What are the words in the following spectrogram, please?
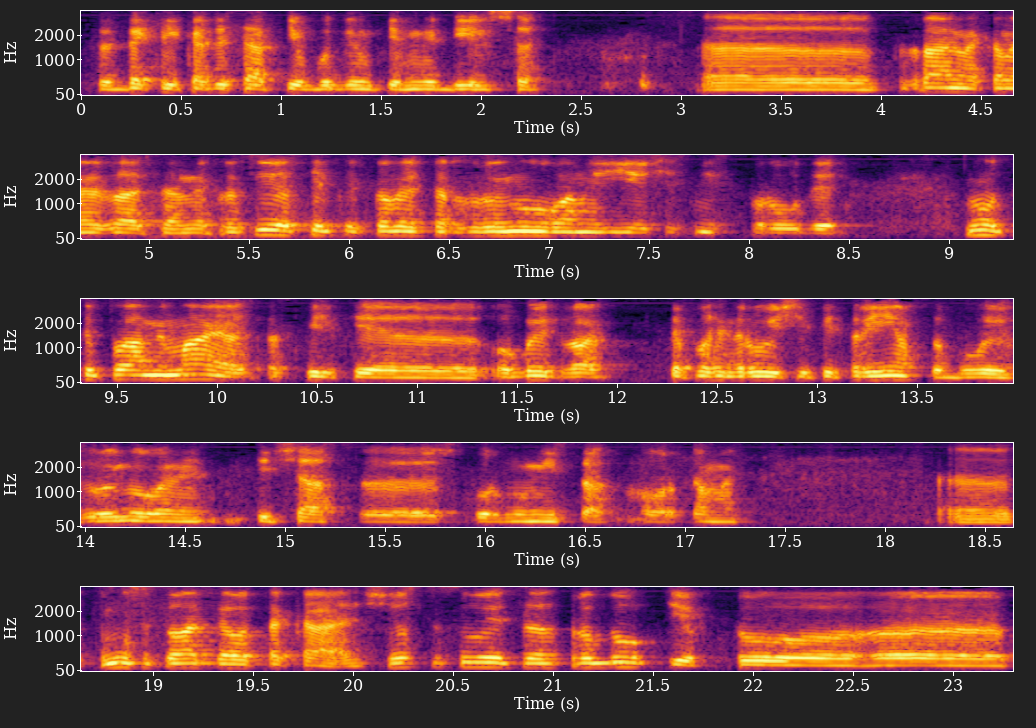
це декілька десятків будинків, не більше. Е, Центральна каналізація не працює, оскільки колектор зруйнований, є очисні споруди. Ну, тепла немає, оскільки е, обидва теплогенеруючі підприємства були зруйновані під час е, штурму міста орками. Тому ситуація от така. Що стосується продуктів, то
